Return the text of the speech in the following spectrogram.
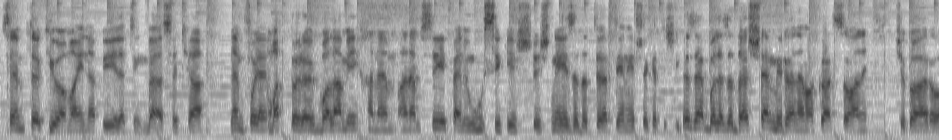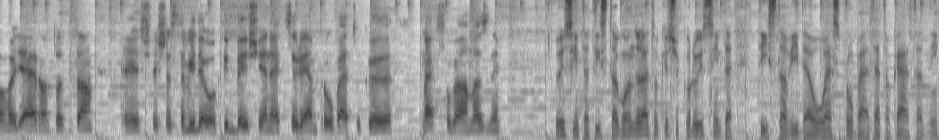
Szerintem tök jó a mai napi életünkben az, hogyha nem folyamat pörög valami, hanem, hanem szépen úszik, és, és nézed a történéseket, és igazából ez a dal semmiről nem akar szólni, csak arról, hogy elrontottam, és, és ezt a videóklipbe is ilyen egyszerűen próbáltuk ö, megfogalmazni őszinte tiszta gondolatok, és akkor őszinte tiszta videó, ezt próbáltátok átadni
